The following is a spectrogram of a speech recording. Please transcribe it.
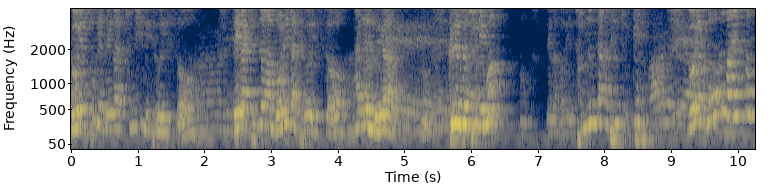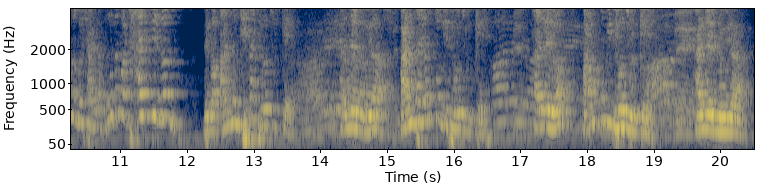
너희 속에 내가 중심이 되어 있어. 내가 진정한 머리가 되어 있어. 할렐루야. 그래서 주님은 어, 내가 너의 전능자가 되어줄게. 너의 모든 걸 할 수 없는 것이 아니라 모든 걸 다 할 수 있는 내가 만능 키가 되어줄게. 할렐루야. 만사형통이 되어줄게. 할렐루야. 만복이 되어줄게. 할렐루야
